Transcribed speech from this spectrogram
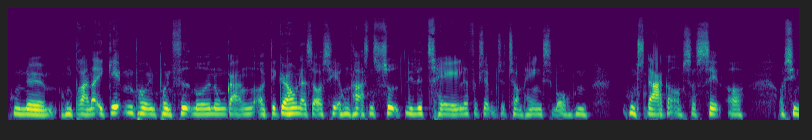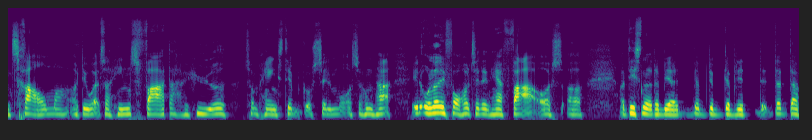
hun, øh, hun brænder igennem på en, på en fed måde nogle gange, og det gør hun altså også her. Hun har sådan en sød lille tale, for eksempel til Tom Hanks, hvor hun, hun snakker om sig selv og, og sine traumer, og det er jo altså hendes far, der har hyret Tom Hanks til at begå selvmord, så hun har et underligt forhold til den her far også, og, og det er sådan noget, der bliver, der, der, bliver, der, der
